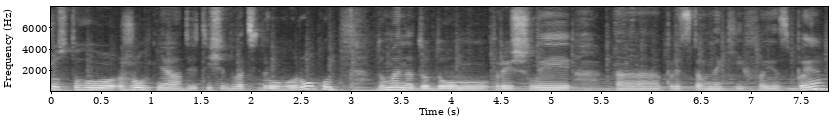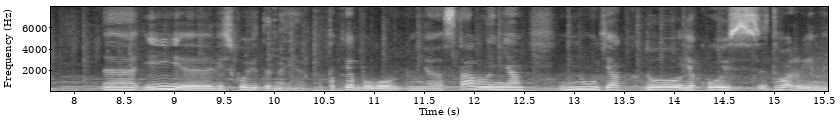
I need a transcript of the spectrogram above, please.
6 жовтня 2022 року до мене додому прийшли е, представники ФСБ е, і е, військові ДНР. Таке було ставлення, ну як до якоїсь тварини.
